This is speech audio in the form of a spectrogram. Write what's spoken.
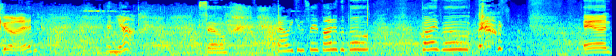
good, and yeah. So now we can say bye to the boat. Bye boat. and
